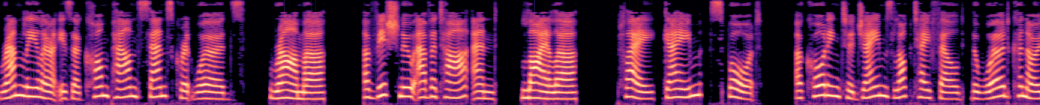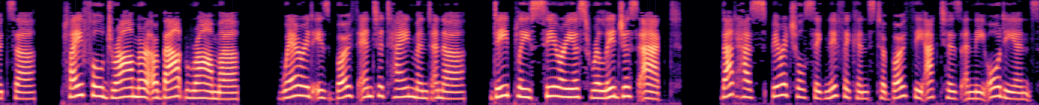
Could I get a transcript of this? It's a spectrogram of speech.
Ramlila is a compound Sanskrit words Rama, a Vishnu avatar, and Lila, play, game, sport. According to James Lochtefeld, the word connotes a playful drama about Rama, where it is both entertainment and a deeply serious religious act that has spiritual significance to both the actors and the audience.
